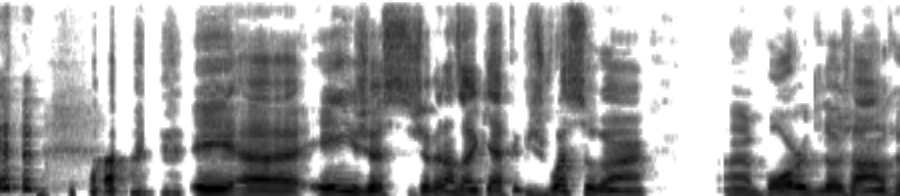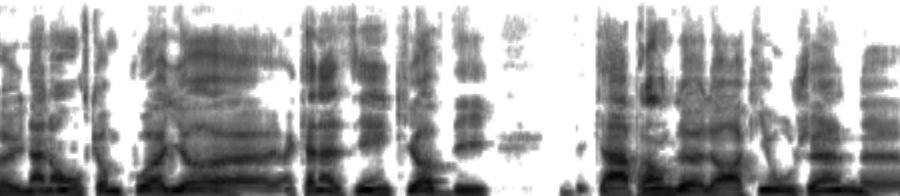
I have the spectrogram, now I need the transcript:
et euh, et je, je vais dans un café, puis je vois sur un, un board, là, genre une annonce comme quoi il y a euh, un Canadien qui offre des qu'à apprendre le, hockey aux jeunes euh,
